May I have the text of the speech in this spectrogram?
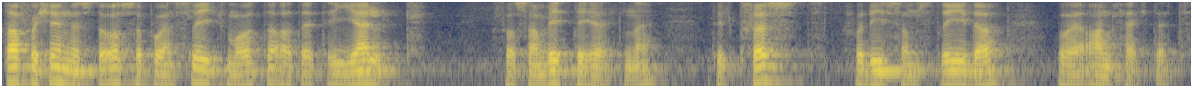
da forkynnes det også på en slik måte at det er til hjelp for samvittighetene, til trøst for de som strider og er anfektet.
